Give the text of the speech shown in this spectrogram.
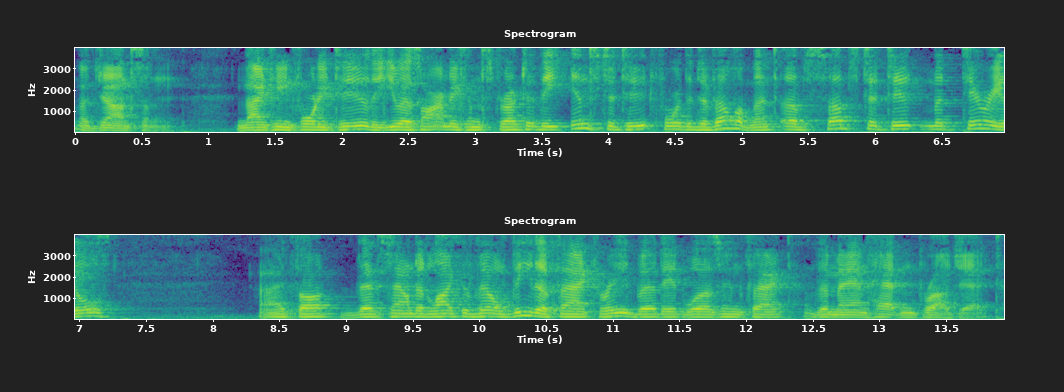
a Johnson. 1942, the U.S. Army constructed the Institute for the Development of Substitute Materials I thought that sounded like a Velveeta factory, but it was in fact the Manhattan Project.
